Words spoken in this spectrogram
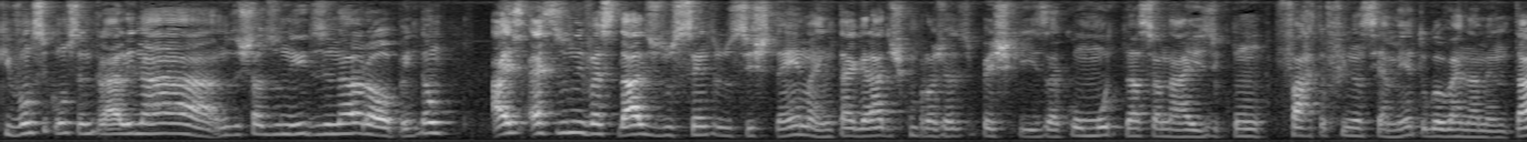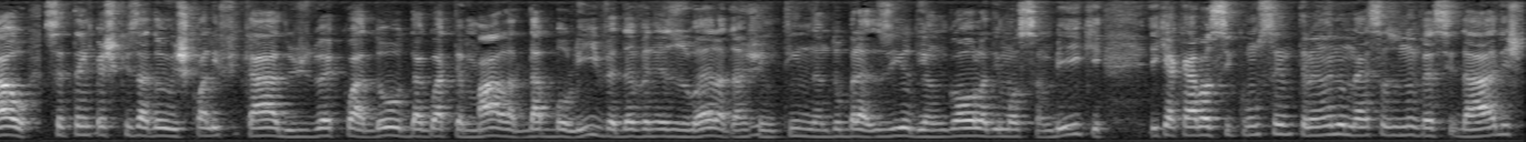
que vão se concentrar ali na, nos Estados Unidos e na Europa. Então as, essas universidades do centro do sistema, integradas com projetos de pesquisa, com multinacionais e com farto financiamento governamental, você tem pesquisadores qualificados do Equador, da Guatemala, da Bolívia, da Venezuela, da Argentina, do Brasil, de Angola, de Moçambique, e que acabam se concentrando nessas universidades.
